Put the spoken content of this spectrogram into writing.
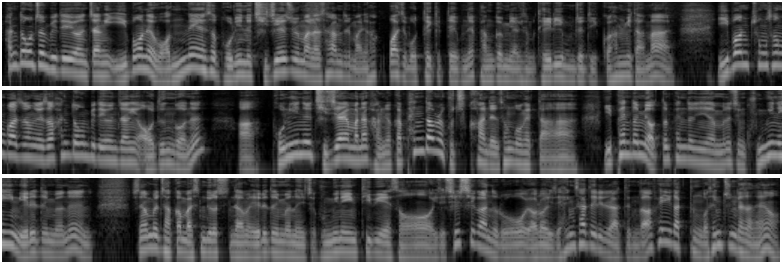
한동훈 전 비대위원장이 이번에 원내에서 본인을 지지해 줄 만한 사람들이 많이 확보하지 못했기 때문에 방금 이야기한 대리 문제도 있고 합니다만 이번 총선 과정에서 한동훈 비대위원장이 얻은 거는 아 본인을 지지할 만한 강력한 팬덤을 구축하는 데 성공했다. 이 팬덤이 어떤 팬덤이냐면은 지금 국민의힘 예를 들면은 지난번에 잠깐 말씀드렸습니다만 예를 들면은 이제 국민의힘 TV에서 이제 실시간으로 여러 이제 행사들이라든가 회의 같은 거 생중계하잖아요.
